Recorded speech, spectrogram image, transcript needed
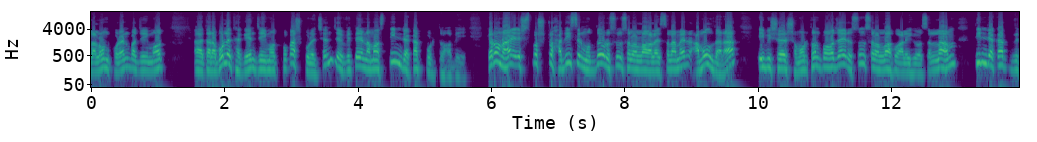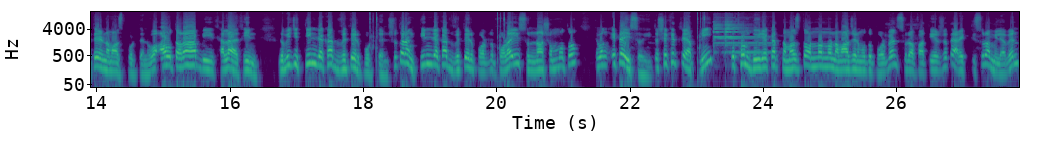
লালন করেন বা যেই মত তারা বলে থাকেন যেই মত প্রকাশ করেছেন যে বেতের নামাজ তিন রাকাত পড়তে হবে। কেননা স্পষ্ট হাদিসের মধ্যে রসুল সাল্লাহ আলাইসাল্লামের আমল দ্বারা এই বিষয়ের সমর্থন পাওয়া যায়। রসুল সাল্লাহ আলহি আসাল্লাম তিন রাকাত বেতের নামাজ পড়তেন। ও আও তারা বি থালাথিন নবীজি তিন রাকাত বেতের পড়তেন। সুতরাং তিন রাকাত বেতের পড়- পড়াই সুন্নাসম্মত এবং এটাই সহি। তো সেক্ষেত্রে আপনি প্রথম দুই রেখাত নামাজ তো অন্যান্য নামাজের মতো পড়বেন। সুরা ফাতিয়ার সাথে আরেকটি সুরা মিলাবেন।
